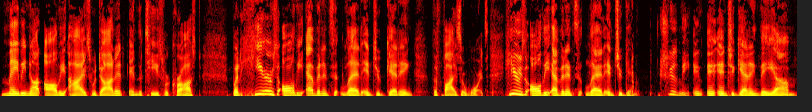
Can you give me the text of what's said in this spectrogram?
Maybe not all the I's were dotted and the T's were crossed, but here's all the evidence that led into getting the FISA warrants. Here's all the evidence that led into getting excuse me, in, in, into getting the um,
